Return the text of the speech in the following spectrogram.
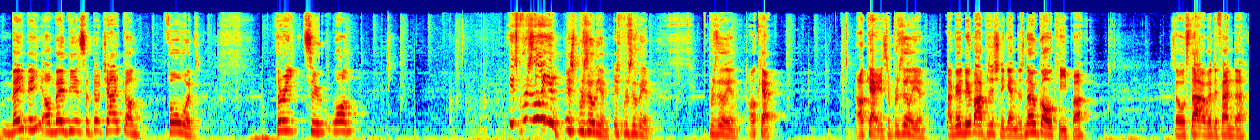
maybe. Or maybe it's a Dutch icon. Forward. Three, two, one. It's Brazilian. It's Brazilian. It's Brazilian. Brazilian. Okay. Okay, it's a Brazilian. I'm going to do my position again. There's no goalkeeper. So we'll start with a defender.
